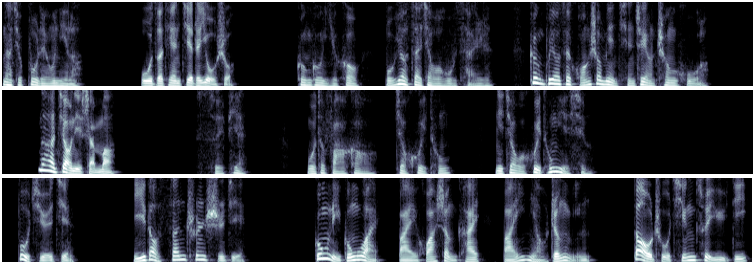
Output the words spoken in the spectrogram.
那就不留你了。武则天接着又说：“公公以后不要再叫我武才人，更不要在皇上面前这样称呼我。那叫你什么？随便。我的法号叫慧通，你叫我慧通也行。”不觉间。一到三春时节，宫里宫外百花盛开，百鸟争鸣，到处青翠欲滴，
